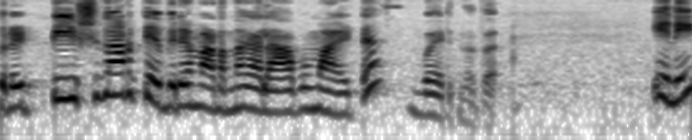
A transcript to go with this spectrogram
ബ്രിട്ടീഷുകാർക്കെതിരെ നടന്ന കലാപമായിട്ട് വരുന്നത്. ഇനി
